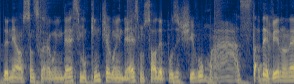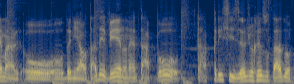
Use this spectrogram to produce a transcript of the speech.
Daniel Santos largou em 15, chegou em décimo, saldo é positivo, mas tá devendo, né, o, o Daniel? Tá devendo, né? Tá, pô, tá precisando de um resultado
